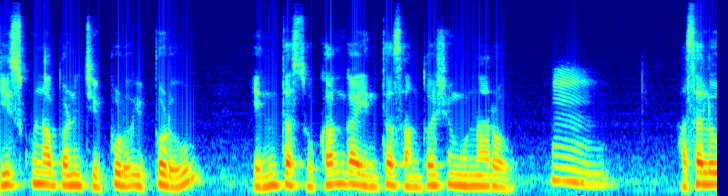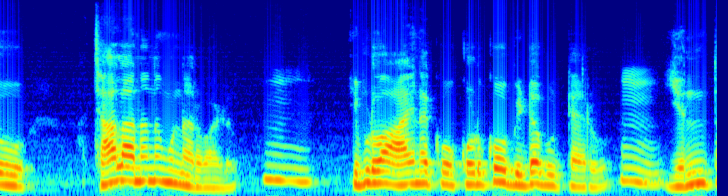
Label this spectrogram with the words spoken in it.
తీసుకున్నప్పటి నుంచి ఇప్పుడు ఇప్పుడు ఎంత సుఖంగా ఎంత సంతోషంగా ఉన్నారో. అసలు చాలా ఆనందంగా ఉన్నారు వాళ్ళు. ఇప్పుడు ఆయనకు కొడుకో బిడ్డ పుట్టారు. ఎంత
